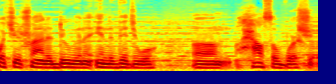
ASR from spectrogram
what you're trying to do in an individual um, house of worship.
